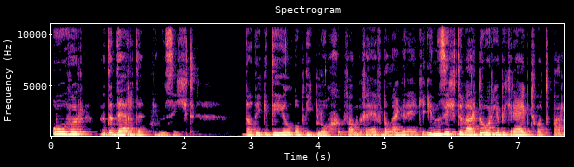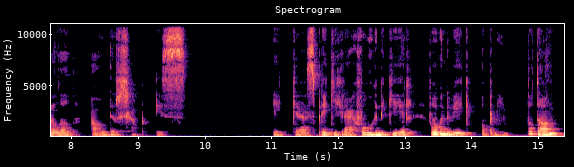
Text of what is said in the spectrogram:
over het derde inzicht dat ik deel op die blog van vijf belangrijke inzichten waardoor je begrijpt wat parallel ouderschap is. Ik eh, spreek je graag volgende keer, volgende week opnieuw. Tot dan!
